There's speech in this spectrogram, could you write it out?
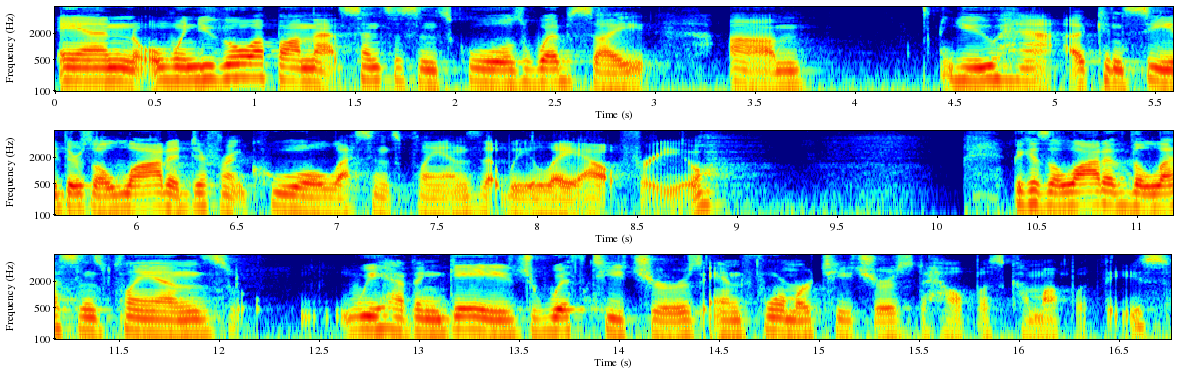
And when you go up on that Census in Schools website, um, you ha- can see there's a lot of different cool lessons plans that we lay out for you. Because a lot of the lessons plans we have engaged with teachers and former teachers to help us come up with these.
